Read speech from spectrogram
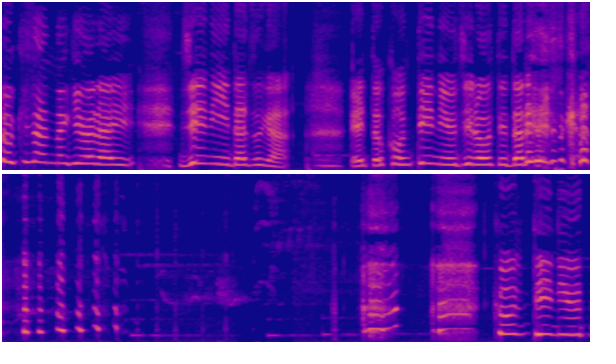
トキさん泣き笑い。ジェニーだずが、えっと、コンティニュージローって誰ですか？コンティニューっ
